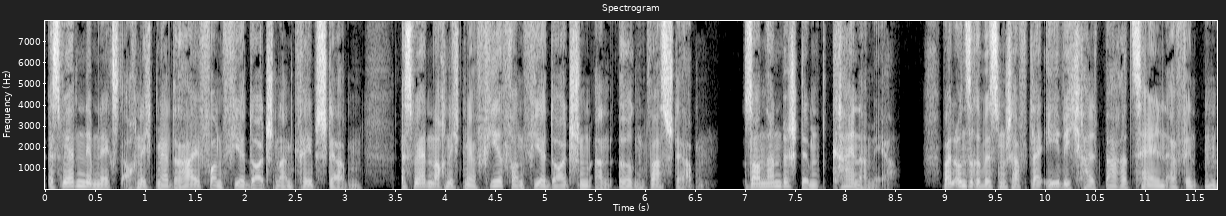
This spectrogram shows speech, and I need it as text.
Es werden demnächst auch nicht mehr drei von vier Deutschen an Krebs sterben. Es werden auch nicht mehr vier von vier Deutschen an irgendwas sterben. Sondern bestimmt keiner mehr. Weil unsere Wissenschaftler ewig haltbare Zellen erfinden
